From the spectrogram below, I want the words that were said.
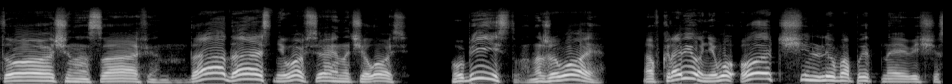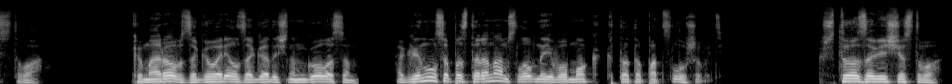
Точно, Сафин. Да-да, с него все и началось. Убийство, ножевое. А в крови у него очень любопытное вещество. Комаров заговорил загадочным голосом, оглянулся по сторонам, словно его мог кто-то подслушивать. «Что за вещество?»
